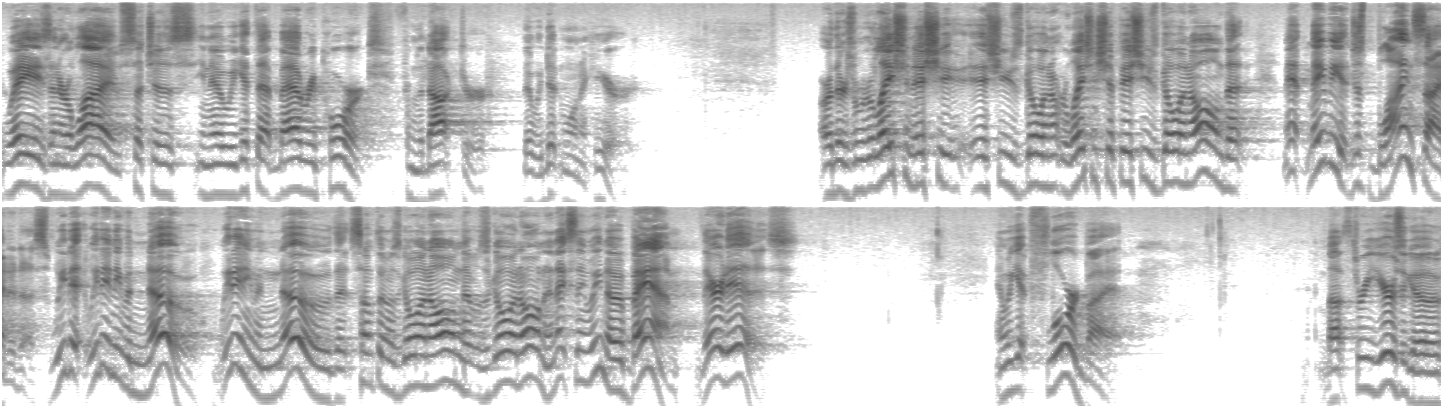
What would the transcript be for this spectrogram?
ways in our lives, such as, you know, we get that bad report from the doctor that we didn't want to hear. Or there's relation issue, issues going on, relationship issues going on that man, maybe it just blindsided us. We, did, we didn't even know. We didn't even know that something was going on that was going on. And next thing we know, bam, there it is. And we get floored by it. About three years ago,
